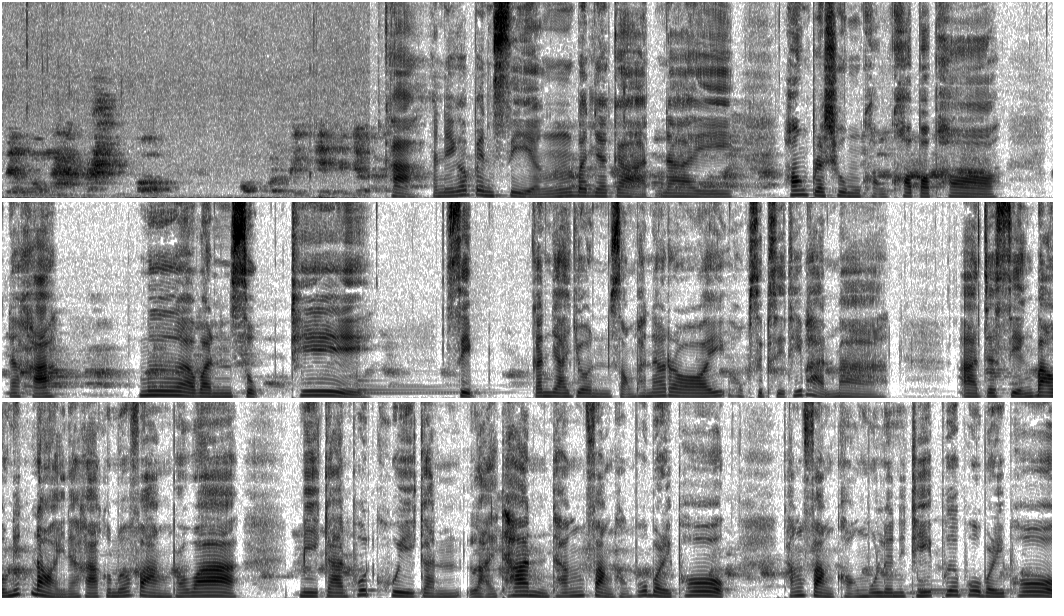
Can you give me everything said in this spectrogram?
เรื่องของงานไปพราะพบคนไปเคลมเยอะค่ะ อันนี้ก็เป็นเสียงบรรยากาศในห้องประชุมของคอปพอนะคะ เมื่อวันศุกร์ที่ 10 กันยายน 2564 ที่ผ่านมา อาจจะเสียงเบานิดหน่อยนะคะ คุณผู้ฟัง เพราะว่ามีการพูดคุยกันหลายท่าน ทั้งฝั่งของผู้บริโภค ทั้งฝั่งของมูลนิธิเพื่อผู้บริโภค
